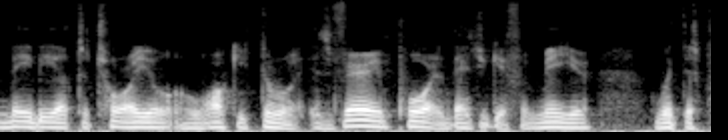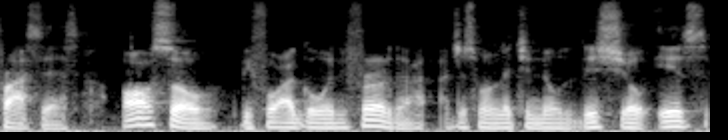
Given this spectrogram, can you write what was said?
maybe a tutorial or walk you through it. It's very important that you get familiar with this process. Also, before I go any further, I just want to let you know that this show is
